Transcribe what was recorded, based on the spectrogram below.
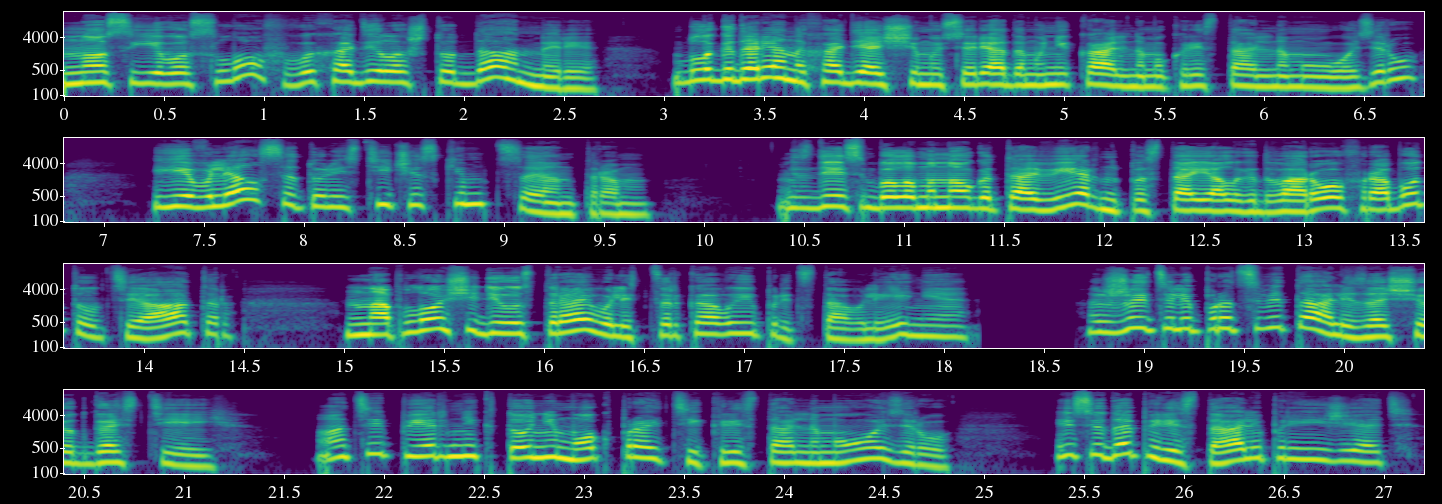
но с его слов выходило, что Данмери, благодаря находящемуся рядом уникальному кристальному озеру, являлся туристическим центром. Здесь было много таверн, постоялых дворов, работал театр, на площади устраивались цирковые представления. Жители процветали за счет гостей, а теперь никто не мог пройти к Кристальному озеру, и сюда перестали приезжать.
